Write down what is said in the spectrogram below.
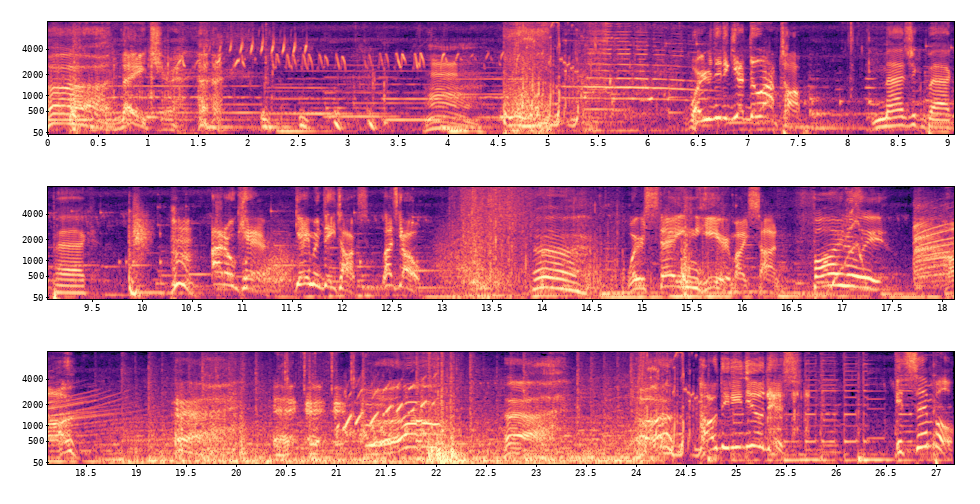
Ah, nature. Hmm. Where did you get the laptop? Magic backpack. I don't care. Game and detox. Let's go. We're staying here, my son. Finally. Huh? Huh? How did he do this? It's simple.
